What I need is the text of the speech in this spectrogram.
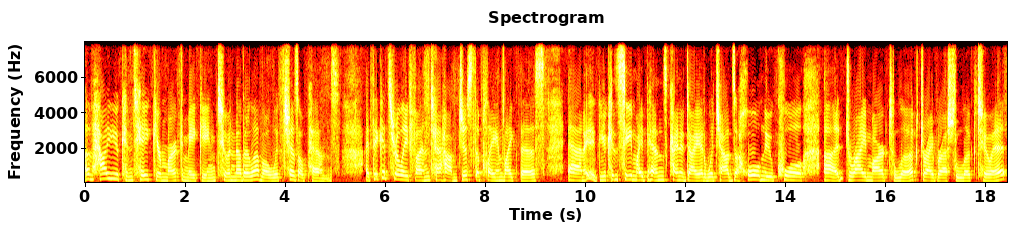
of how you can take your mark making to another level with chisel pens. I think it's really fun to have just the plain like this and it, you can see my pens kind of died which adds a whole new cool uh, dry marked look, dry brush look to it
